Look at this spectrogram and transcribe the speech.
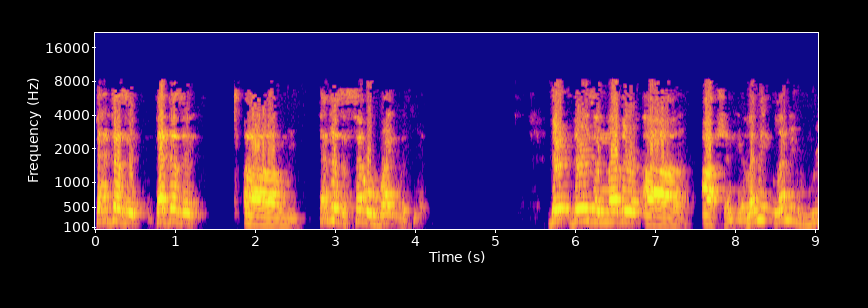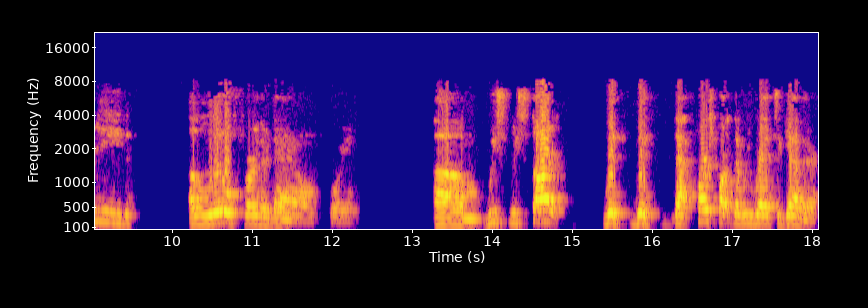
that doesn't that doesn't um, that doesn't settle right with me. There there is another uh, option here. Let me let me read a little further down for you. Um, we we start with with that first part that we read together,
